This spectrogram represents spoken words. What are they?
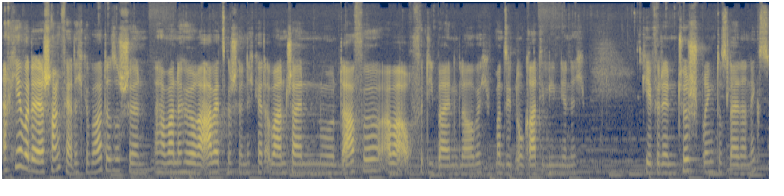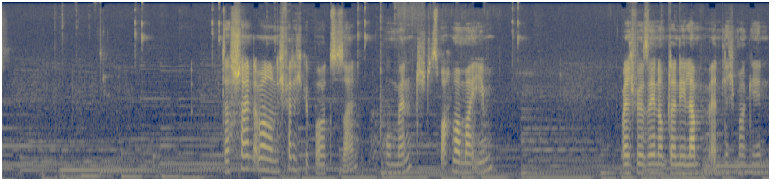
Ach, hier wurde der Schrank fertig gebaut. Das ist schön. Da haben wir eine höhere Arbeitsgeschwindigkeit, aber anscheinend nur dafür, aber auch für die beiden, glaube ich. Man sieht nur gerade die Linie nicht. Okay, für den Tisch bringt das leider nichts. Das scheint immer noch nicht fertig gebaut zu sein. Moment, das machen wir mal eben. Weil ich will sehen, ob dann die Lampen endlich mal gehen.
